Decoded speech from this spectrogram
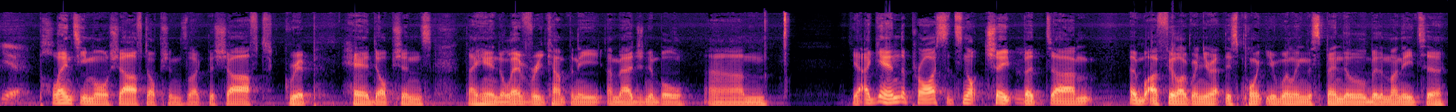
Yeah. plenty more shaft options like the shaft grip head options they handle every company imaginable um, yeah again the price it's not cheap but um, i feel like when you're at this point you're willing to spend a little bit of money to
